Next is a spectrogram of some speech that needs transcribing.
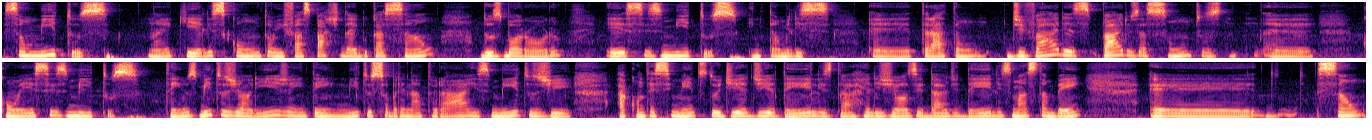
são mitos, né, que eles contam e faz parte da educação dos Bororo esses mitos. Então eles é, tratam de várias, vários assuntos é, com esses mitos. Tem os mitos de origem, tem mitos sobrenaturais, mitos de acontecimentos do dia a dia deles, da religiosidade deles, mas também é, são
